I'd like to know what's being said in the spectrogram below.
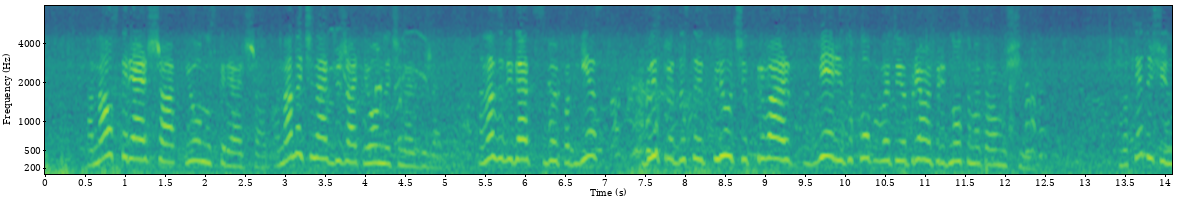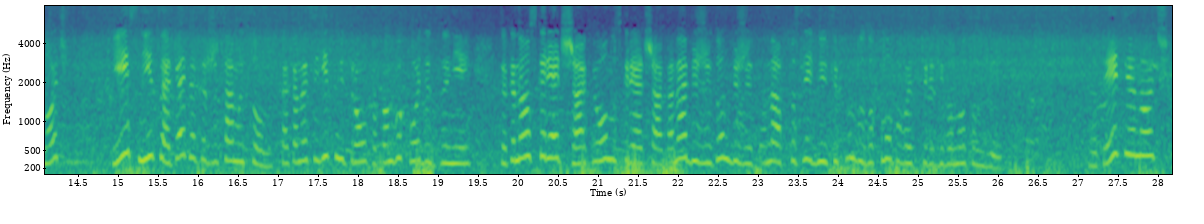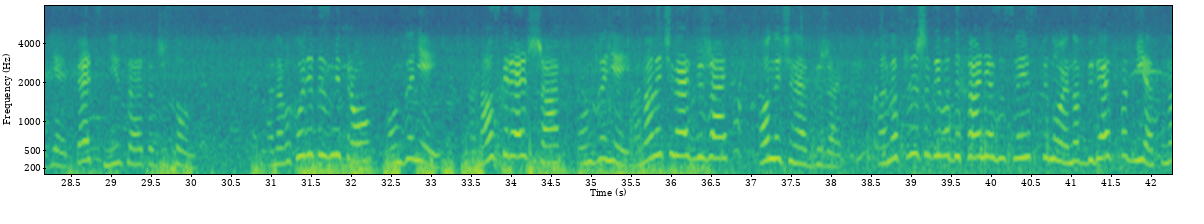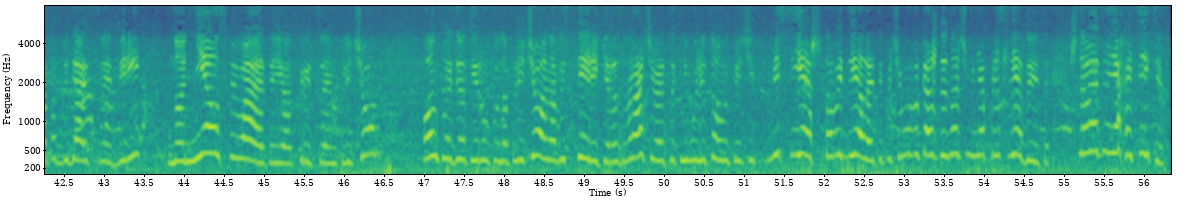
Она ускоряет шаг, и он ускоряет шаг. Она начинает бежать, и он начинает бежать. Она забегает в свой подъезд, быстро достает ключ, открывает дверь и захлопывает ее прямо перед носом этого мужчины. На следующую ночь ей снится опять этот же самый сон, как она сидит в метро, как он выходит за ней, как она ускоряет шаг, и он ускоряет шаг, она бежит, он бежит, она в последнюю секунду захлопывает перед его носом дверь. На третью ночь ей опять снится этот же сон. Она выходит из метро, он за ней. Она ускоряет шаг, он за ней. Она начинает бежать, он начинает бежать. Она слышит его дыхание за своей спиной. Она вбегает в подъезд, она подбегает к своей двери, но не успевает ее открыть своим плечом. Он кладет ей руку на плечо, она в истерике разворачивается к нему лицом и кричит, «Месье, что вы делаете? Почему вы каждую ночь меня преследуете? Что вы от меня хотите?»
